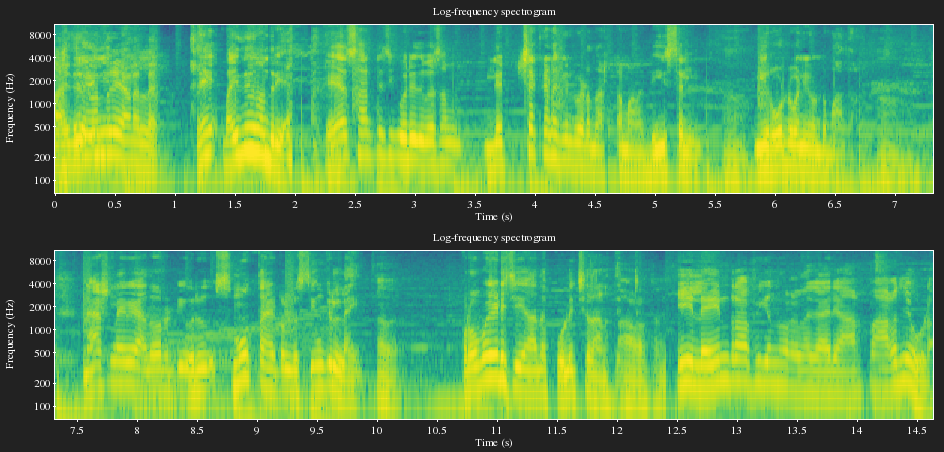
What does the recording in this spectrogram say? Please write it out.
വൈദ്യുതി മന്ത്രിയാണല്ലേ? ഏ വൈദ്യുതി മന്ത്രിയാ. കെ എസ് ആർ ടി സിക്ക് ഒരു ദിവസം ലക്ഷക്കണക്കിന് രൂപയുടെ നഷ്ടമാണ് ഡീസലിൽ ഈ റോഡ് പണി കൊണ്ട് മാത്രം. നാഷണൽ ഹൈവേ അതോറിറ്റി ഒരു സ്മൂത്ത് ആയിട്ടുള്ള ഒരു സിംഗിൾ ലൈൻ പ്രൊവൈഡ് ചെയ്യാതെ പൊളിച്ചതാണ് ഈ ലൈൻ ട്രാഫിക് എന്ന് പറയുന്ന കാര്യം ആർക്കും അറിഞ്ഞുകൂടാ?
